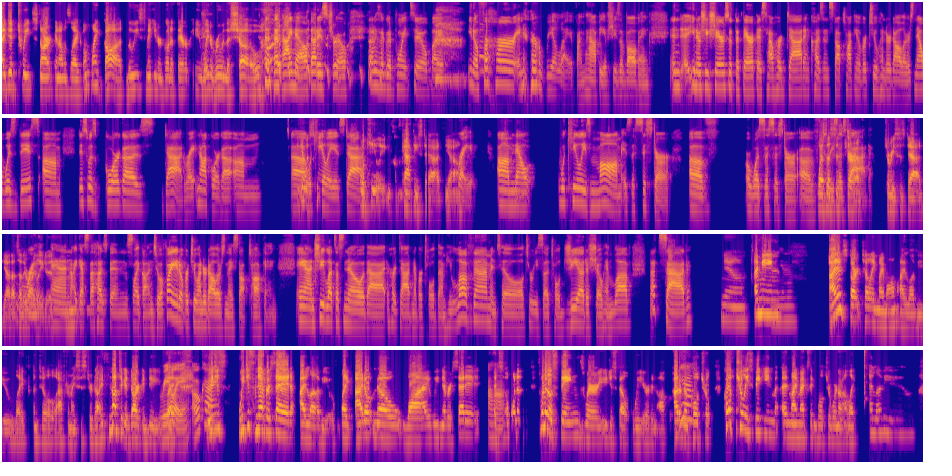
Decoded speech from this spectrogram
I did tweet Snark and I was like, oh my God, Luis making her go to therapy. Way to ruin the show. I know. That is true. That is a good point, too. But, you know, for her in her real life, I'm happy if she's evolving. And, uh, you know, she shares with the therapist how her dad and cousin stopped talking over $200. Now, was this, um, this was Gorga's dad, right? Not Gorga. Um, uh, Wakile's dad. Wakile, Kathy's dad. Yeah. Right. Um, mm. now, Wakile's mom is the sister of, or was the sister of was Teresa's the sister dad. Of Teresa's dad. Yeah, that's how they right. related. And mm-hmm. I guess the husbands like got into a fight over $200 and they stopped talking. And she lets us know that her dad never told them he loved them until Teresa told Gia to show him love. That's sad. Yeah. I mean. I didn't start telling my mom I love you like until after my sister died. Not to get dark and deep. Really? Okay. We just we just never said I love you. Like I don't know why we never said it. Uh-huh. It's one of it's one of those things where you just felt weird and awkward. I don't yeah. know cultural culturally speaking in my Mexican culture we're not like I love you.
